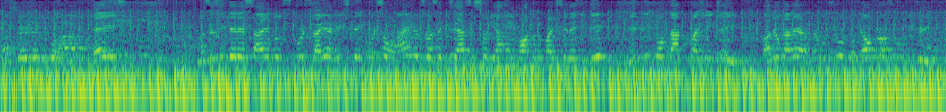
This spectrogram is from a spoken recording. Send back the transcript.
Tá acertando muito rápido. É isso. Você se interessar nos cursos aí, a gente tem curso online. Se você quiser assessoria remota do parceiro RD, entre em contato com a gente aí. Valeu, galera. Tamo junto. Até o próximo vídeo aí.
